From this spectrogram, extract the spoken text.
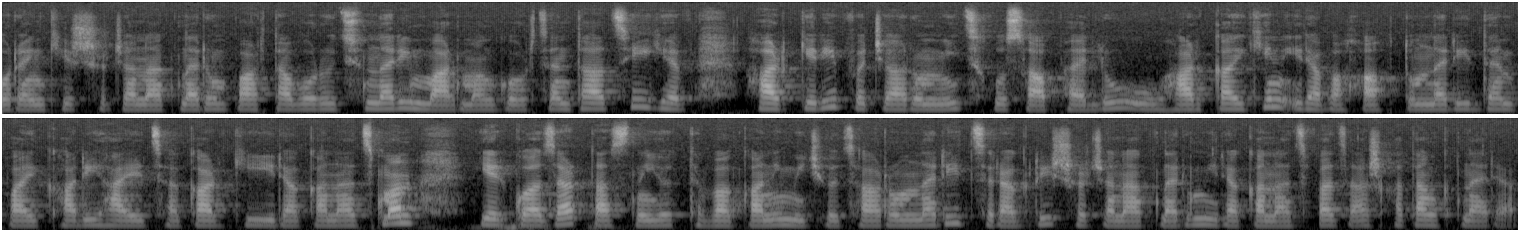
օրենքի շրջանակներում պարտավորությունների մարման գործընթացի եւ հարկերի վճարումից խուսափելու ու հարկային իրավախախտումների դեմ պայքարի հայեցակարգի իրականացման 2017 թվականի միջոցառումների ծրագրի շրջանակներում իրականացված աշխատանքները։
